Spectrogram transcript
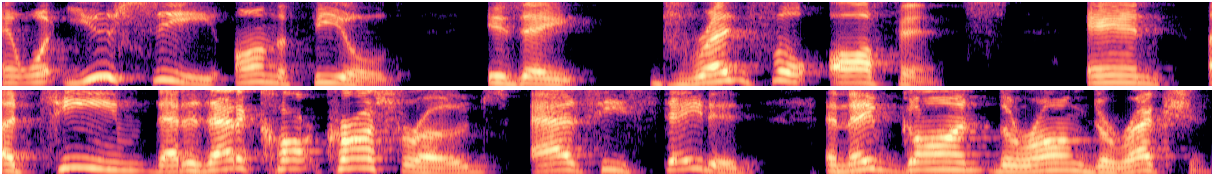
And what you see on the field is a dreadful offense and a team that is at a car- crossroads, as he stated, and they've gone the wrong direction.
